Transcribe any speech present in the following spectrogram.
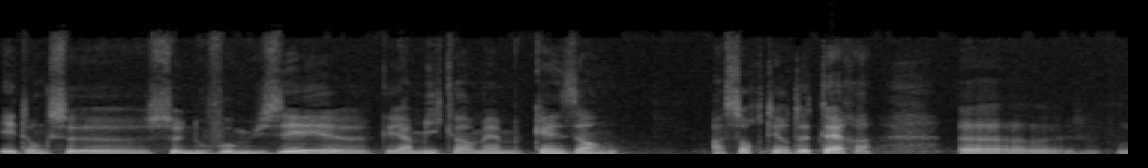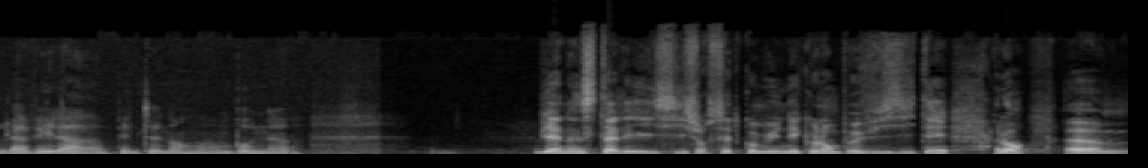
Et donc ce, ce nouveau musée, qui a mis quand même 15 ans à sortir de terre, vous l'avez là maintenant en bonne bien installé ici sur cette commune et que l'on peut visiter. Alors, euh,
